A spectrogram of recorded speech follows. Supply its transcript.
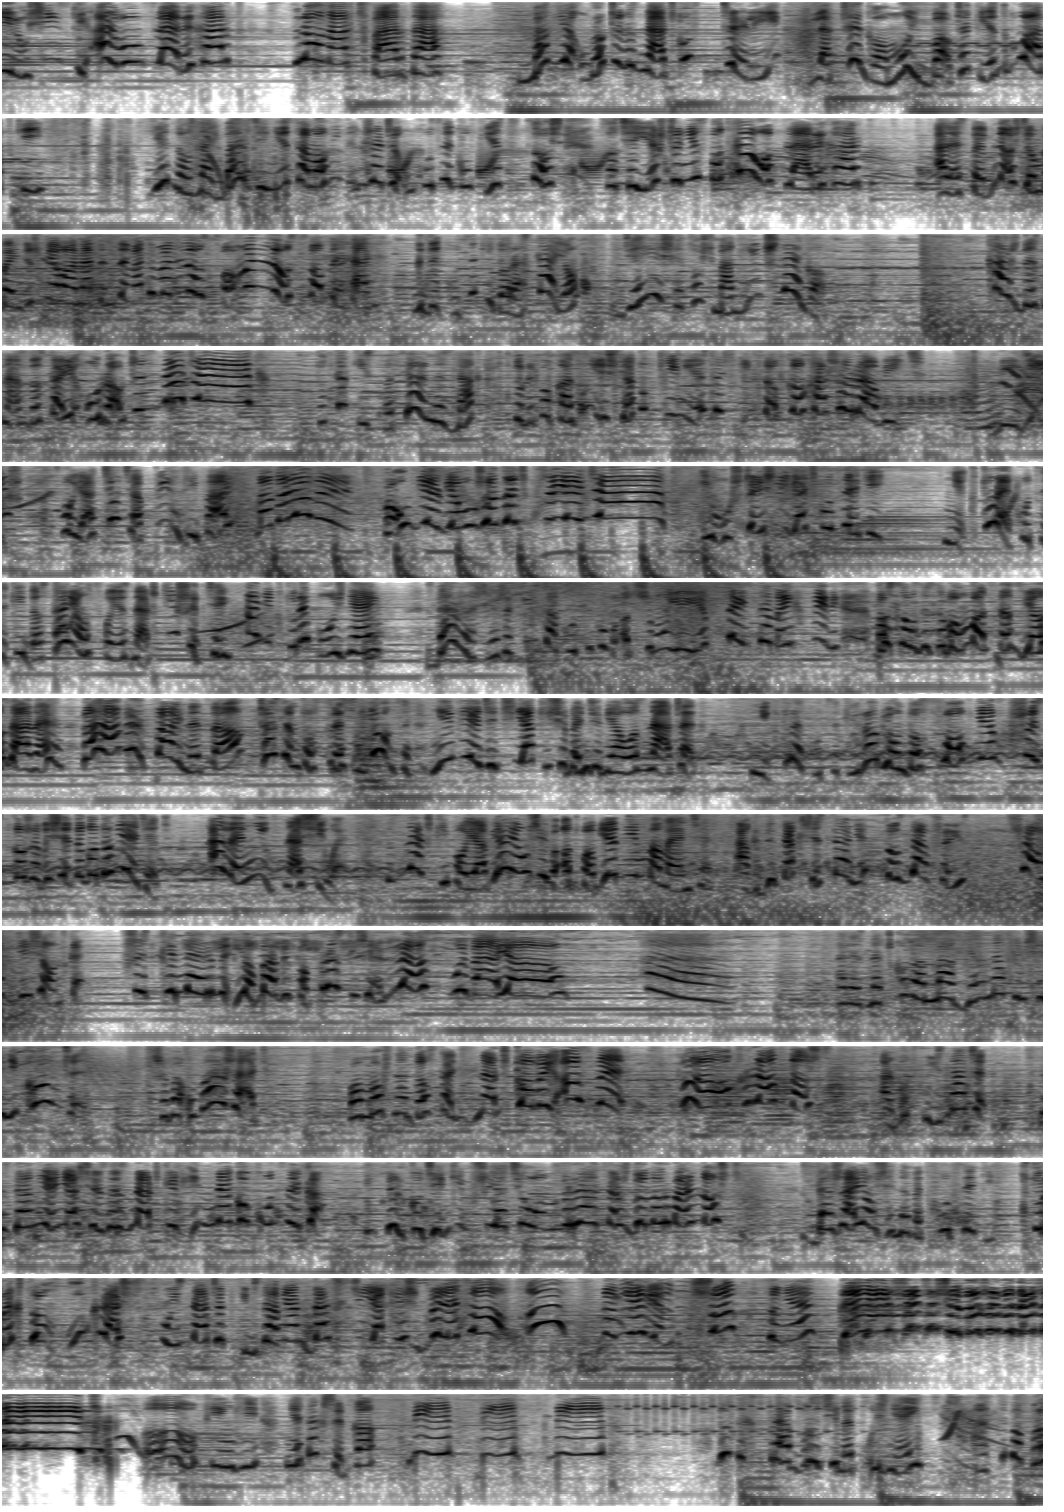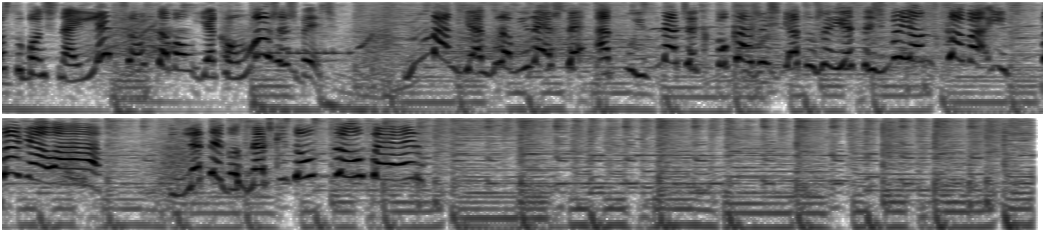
Milusiński album Flary Hart, strona czwarta. Magia uroczych znaczków, czyli dlaczego mój boczek jest gładki. Jedną z najbardziej niesamowitych rzeczy u kucyków jest coś, co cię jeszcze nie spotkało, Flary Hart. Ale z pewnością będziesz miała na ten temat mnóstwo, mnóstwo pytań. Gdy kucyki dorastają, dzieje się coś magicznego. Każdy z nas dostaje uroczy znaczek! To taki specjalny znak, który pokazuje światu, kim jesteś i co kochasz robić. Widzisz? Twoja ciocia Pinkie Pie ma balony, bo uwielbiam urządzać przyjęcia i uszczęśliwiać kucyki. Niektóre kucyki dostają swoje znaczki szybciej, a niektóre później. Zdarza się, że kilka kucyków otrzymuje je w tej samej chwili, bo są ze sobą mocno związane. Haha, Fajne, co? Czasem to stresujące, nie wiedzieć, jaki się będzie miało znaczek. Niektóre kucyki robią dosłownie wszystko, żeby się tego dowiedzieć. Ale nic na siłę. Pojawiają się w odpowiednim momencie, a gdy tak się stanie, to zawsze jest strzał w dziesiątkę. Wszystkie nerwy i obawy po prostu się rozpływają. Ale znaczkowa magia na tym się nie kończy. Trzeba uważać, bo można dostać znaczkowej ospy! O, okropność! Albo twój znaczek zamienia się ze znaczkiem innego kucyka i tylko dzięki przyjaciołom wracasz do normalności się nawet kucyki, które chcą ukraść twój znaczek i w zamian dać ci jakieś byle co! O, no nie wiem, szok, co nie? Tyle rzeczy się może wydarzyć! Uuu, Pingi, nie tak szybko. Bip, bip, bip. Do tych spraw wrócimy później. A ty po prostu bądź najlepszą sobą, jaką możesz być. Magia zrobi resztę, a twój znaczek pokaże światu, że jesteś wyjątkowa i wspaniała! I dlatego znaczki są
